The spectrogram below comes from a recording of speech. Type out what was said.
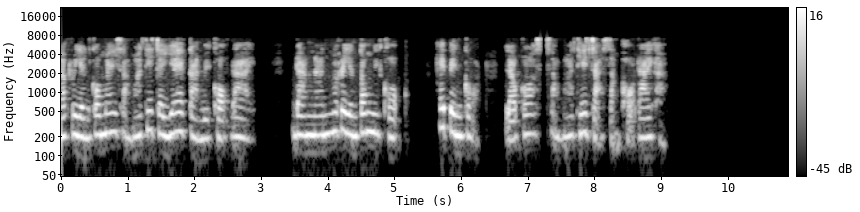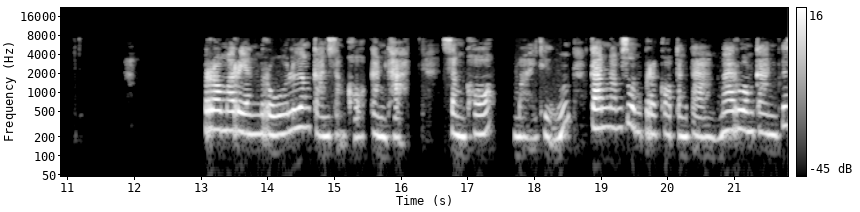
นักเรียนก็ไม่สามารถที่จะแยกการวิเคราะห์ได้ ดังนั้นเรียนต้องวิเคราะห์ให้เป็นก่อน แล้วก็สามารถที่จะสังเคราะห์ได้ค่ะ เรามาเรียนรู้เรื่องการสังเคราะห์กันค่ะ สังเคราะห์หมายถึงการนำส่วนประกอบต่างๆ มารวมกันเพื่อ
